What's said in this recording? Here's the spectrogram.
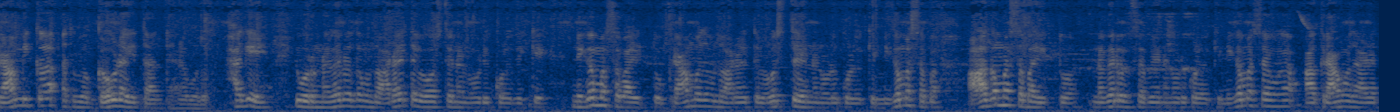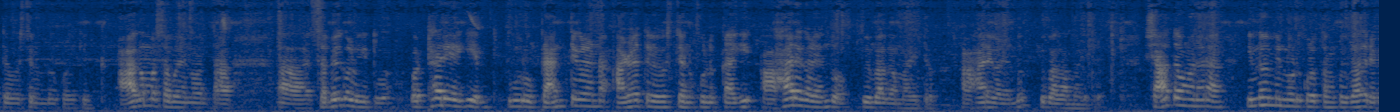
ಗ್ರಾಮಿಕ ಅಥವಾ ಗೌಡ ಇದ್ದ ಅಂತ ಹೇಳ್ಬೋದು. ಹಾಗೆ ಇವರು ನಗರದ ಒಂದು ಆಡಳಿತ ವ್ಯವಸ್ಥೆಯನ್ನು ನೋಡಿಕೊಳ್ಳೋದಕ್ಕೆ ನಿಗಮ ಸಭಾ ಇತ್ತು, ಗ್ರಾಮದ ಒಂದು ಆಡಳಿತ ವ್ಯವಸ್ಥೆಯನ್ನು ನೋಡಿಕೊಳ್ಳೋಕೆ ನಿಗಮ ಸಭಾ, ಆಗಮ ಸಭಾ ಇತ್ತು, ನಗರದ ಸಭೆಯನ್ನು ನೋಡಿಕೊಳ್ಳೋಕೆ ನಿಗಮ ಸಭಾ, ಆ ಗ್ರಾಮದ ಆಡಳಿತ ವ್ಯವಸ್ಥೆಯನ್ನು ನೋಡಿಕೊಳ್ಳೋದಕ್ಕೆ ಆಗಮ ಸಭಾ ಎನ್ನುವಂತಹ ಸಭೆಗಳು ಇದ್ವು. ಒಟ್ಟಾರೆಯಾಗಿ ಇವರು ಪ್ರಾಂತ್ಯಗಳನ್ನ ಆಡಳಿತ ವ್ಯವಸ್ಥೆ ಅನುಕೂಲಕ್ಕಾಗಿ ಆಹಾರಗಳೆಂದು ವಿಭಾಗ ಮಾಡಿದ್ರು. ಆಹಾರಗಳೆಂದು ವಿಭಾಗ ಮಾಡಿದ್ರು. ಶಾತವಾಹನರ ಇನ್ನೊಮ್ಮೆ ನೋಡಿಕೊಳ್ಳುತ್ತಾ ಹೋಗೋದಾದ್ರೆ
